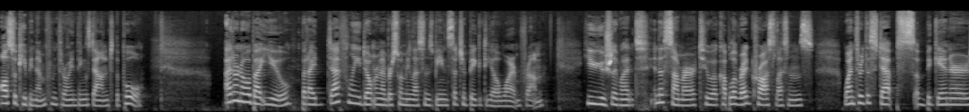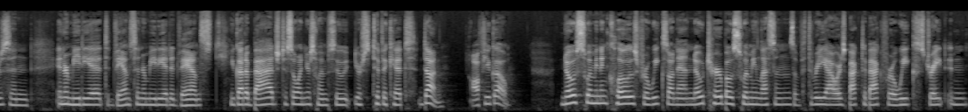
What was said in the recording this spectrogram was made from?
also keeping them from throwing things down into the pool. I don't know about you, but I definitely don't remember swimming lessons being such a big deal where I'm from. You usually went in the summer to a couple of Red Cross lessons, went through the steps of beginners and intermediate, advanced intermediate, advanced. You got a badge to sew on your swimsuit, your certificate, done. Off you go. No swimming in clothes for weeks on end, no turbo swimming lessons of three hours back to back for a week straight in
